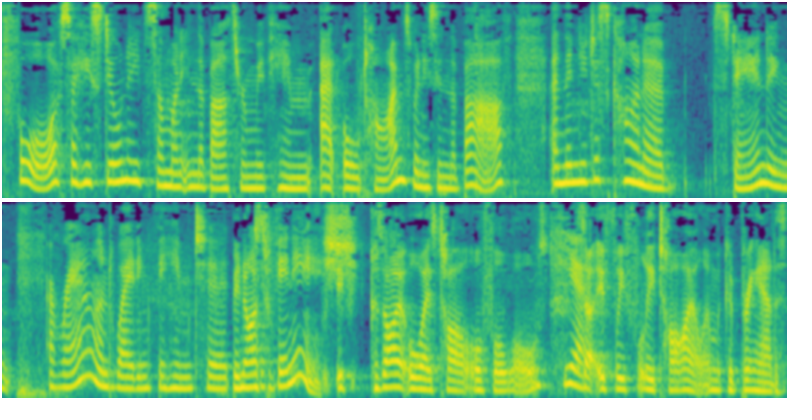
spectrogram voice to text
four, so he still needs someone in the bathroom with him at all times when he's in the bath. And then you just kind of standing around waiting for him to, Be nice to finish. Because I always tile all four walls. Yeah. So if we fully tile and we could bring out a,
